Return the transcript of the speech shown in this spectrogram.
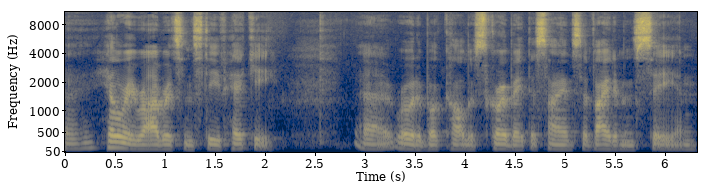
uh, Hilary Roberts and Steve Hickey uh, wrote a book called Ascorbate, the Science of Vitamin C. And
